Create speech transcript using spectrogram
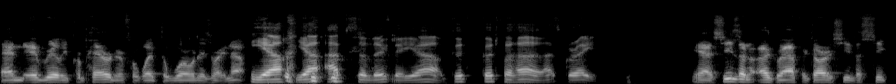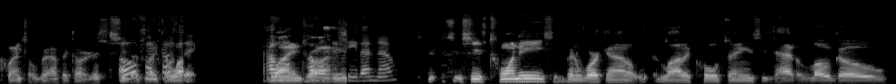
and it really prepared her for what the world is right now yeah yeah absolutely yeah good good for her that's great yeah she's an, a graphic artist she's a sequential graphic artist she oh, does fantastic. like a lot how, line old, drawing. How old is she then now? She's 20. She's been working on a lot of cool things. She's had a logo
